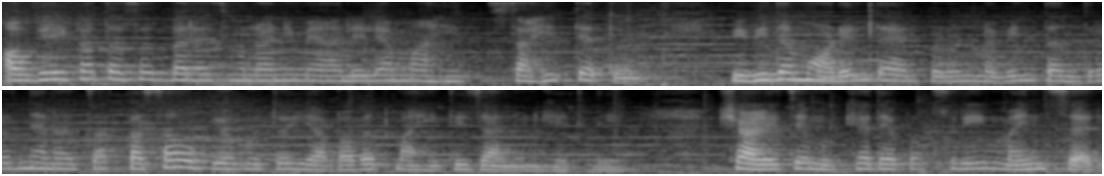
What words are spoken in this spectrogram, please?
अवघ्या एका तासात बऱ्याच मुलांनी मिळालेल्या माहीत साहित्यातून विविध मॉडेल तयार करून नवीन तंत्रज्ञानाचा कसा उपयोग होतो याबाबत माहिती जाणून घेतली. शाळेचे मुख्याध्यापक श्री मैनसर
